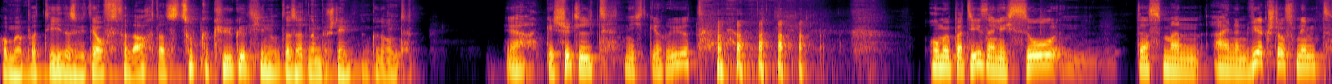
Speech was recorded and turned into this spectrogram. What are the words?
Homöopathie, das wird ja oft verlacht als Zuckerkügelchen und das hat einen bestimmten Grund. Ja, geschüttelt, nicht gerührt. Homöopathie ist eigentlich so, dass man einen Wirkstoff nimmt,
